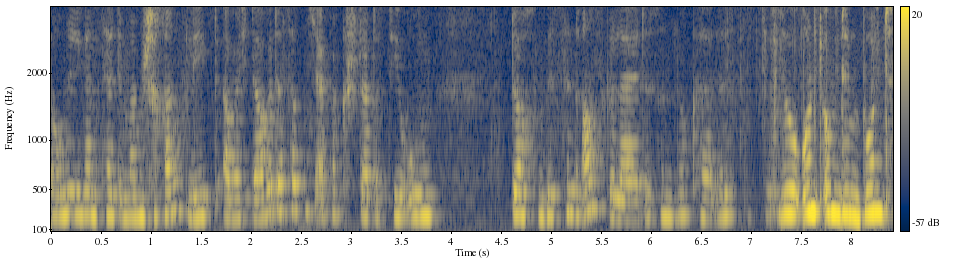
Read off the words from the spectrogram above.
warum die die ganze Zeit in meinem Schrank liegt. Aber ich glaube, das hat mich einfach gestört, dass die hier oben doch ein bisschen ausgeleiert ist und locker ist. So, und um den Bund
